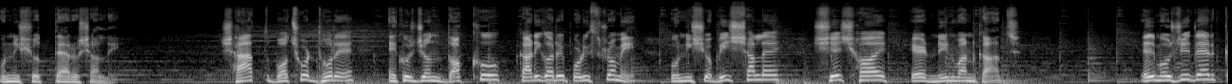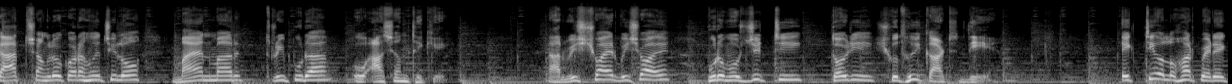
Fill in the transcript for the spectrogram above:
উনিশশো তেরো সালে। সাত বছর ধরে একুশ জন দক্ষ কারিগরের পরিশ্রমে উনিশশো বিশ সালে শেষ হয় এর নির্মাণ কাজ। এই মসজিদের কাজ সংগ্রহ করা হয়েছিল মায়ানমার, ত্রিপুরা ও আসাম থেকে। আর বিস্ময়ের বিষয়, পুরো মসজিদটি তৈরি শুধুই কাঠ দিয়ে। একটিও লোহার পেরেক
